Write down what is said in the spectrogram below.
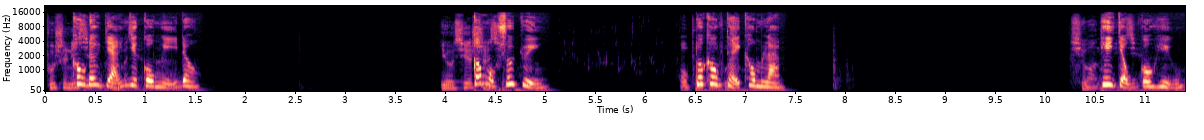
Không đơn giản như cô nghĩ đâu. Có một số chuyện Tôi không thể không làm. Hy vọng cô hiểu.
